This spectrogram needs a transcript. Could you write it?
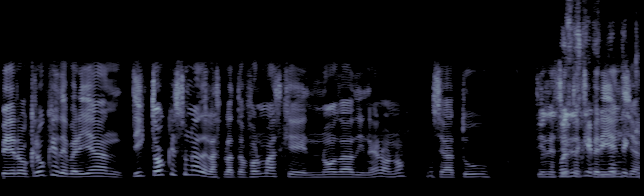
Pero creo que deberían, TikTok es una de las plataformas que no da dinero, ¿no? O sea, tú tienes pues cierta experiencia.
